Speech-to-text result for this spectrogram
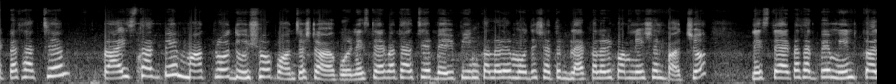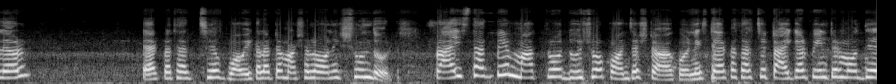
একটা থাকছে প্রাইস থাকবে মাত্র দুইশো পঞ্চাশ টাকা করে। নেক্সট একটা থাকছে বেবি পিঙ্ক কালারের মধ্যে সাথে ব্ল্যাক কালারের কম্বিনেশন পাচ্ছ। নেক্সট একটা থাকবে মিন্ট কালার একটা থাকছে ওই কালারটা মাসাল্লাহ অনেক সুন্দর। প্রাইস থাকবে মাত্র দুইশো পঞ্চাশ টাকা করে। নেক্সট একটা থাকছে টাইগার প্রিন্টের মধ্যে।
